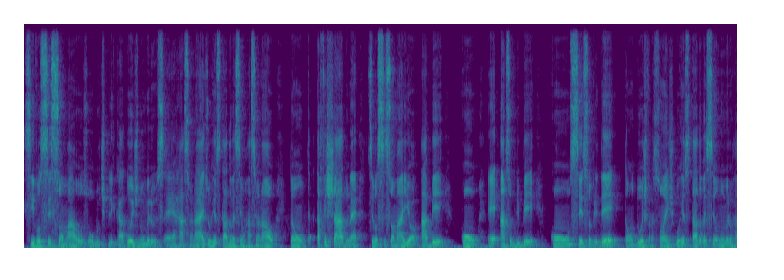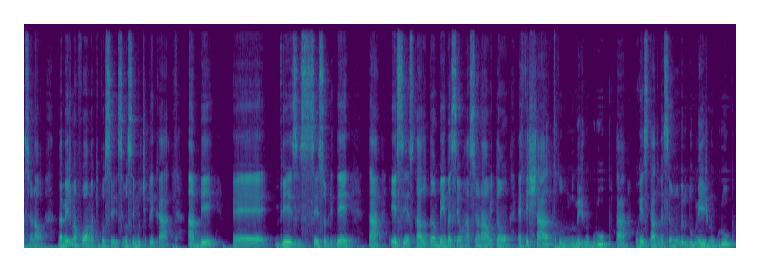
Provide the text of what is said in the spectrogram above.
se você somar ou, ou multiplicar dois números é, racionais, o resultado vai ser um racional. Então, tá, tá fechado, né? Se você somar aí, ó, AB com é, A sobre B com C sobre D, então duas frações, o resultado vai ser um número racional. Da mesma forma que você, se você multiplicar AB é, vezes C sobre D, tá? Esse resultado também vai ser um racional. Então, é fechado, está todo mundo no mesmo grupo, tá? O resultado vai ser o um número do mesmo grupo.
